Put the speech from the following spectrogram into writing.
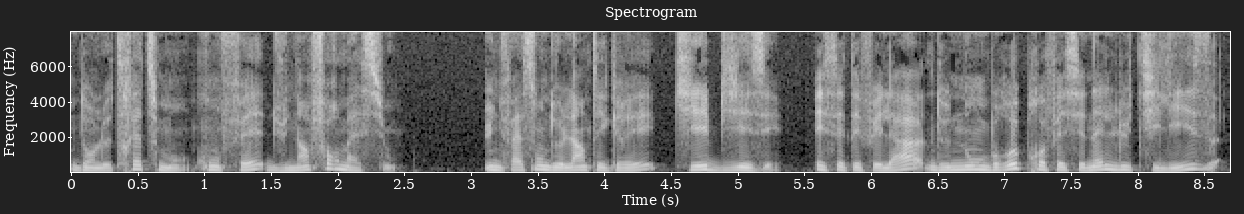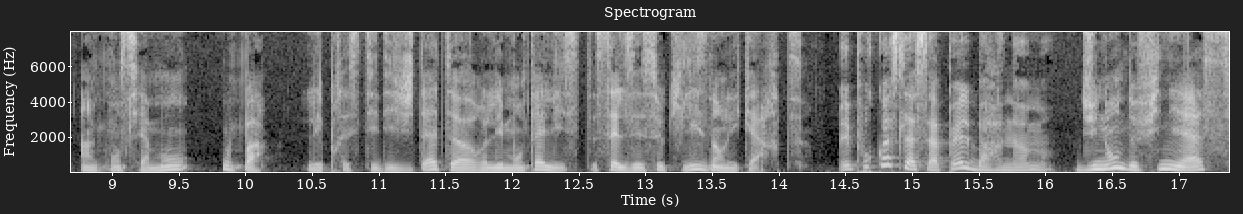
dans le traitement qu'on fait d'une information, une façon de l'intégrer qui est biaisée. Et cet effet-là, de nombreux professionnels l'utilisent, inconsciemment ou pas. Les prestidigitateurs, les mentalistes, celles et ceux qui lisent dans les cartes. Mais pourquoi cela s'appelle Barnum? Du nom de Phineas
